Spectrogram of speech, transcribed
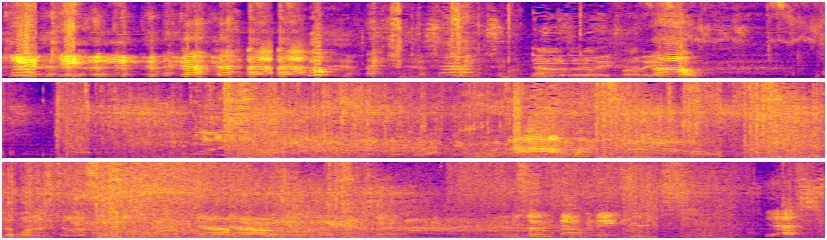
that was really funny. Oh! Ah! What the? Is the water still acidic? No, no. Was that dominatrix? Yes.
